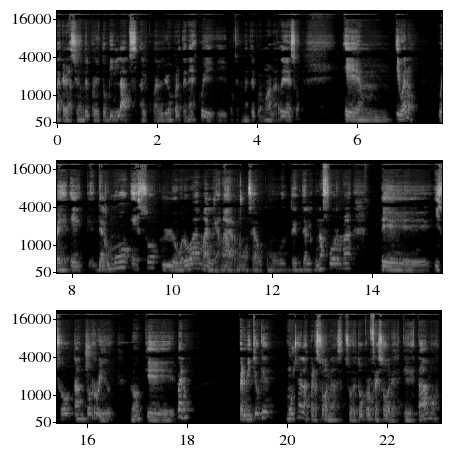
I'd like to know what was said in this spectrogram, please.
la creación del proyecto BIM Labs, al cual yo pertenezco y, posteriormente podemos hablar de eso. Em, y bueno, pues de algún modo eso logró amalgamar, ¿no? O sea, como de, alguna forma hizo tanto ruido, ¿no? Que, bueno, permitió que muchas de las personas, sobre todo profesores, que estábamos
